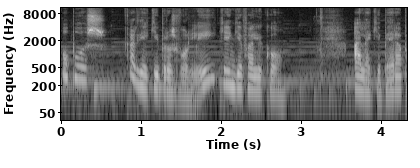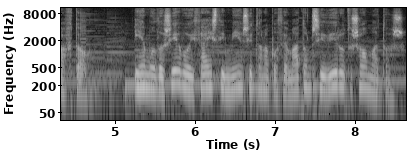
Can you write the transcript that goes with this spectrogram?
όπως καρδιακή προσβολή και εγκεφαλικό. Αλλά και πέρα από αυτό, η αιμοδοσία βοηθάει στη μείωση των αποθεμάτων σιδήρου του σώματος.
